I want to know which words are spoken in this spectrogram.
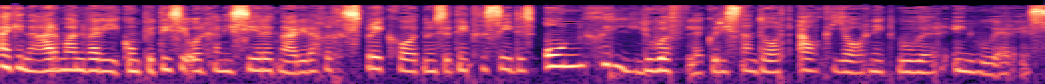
Ek en Herman wat die kompetisie organiseer het, nou die dag 'n gesprek gehad en ons het net gesê dis ongelooflik hoe die standaard elke jaar net hoër en hoër is.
